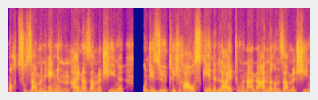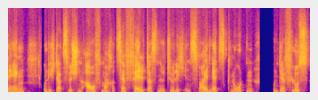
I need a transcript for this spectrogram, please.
noch zusammenhängen an einer Sammelschiene und die südlich rausgehenden Leitungen an einer anderen Sammelschiene hängen und ich dazwischen aufmache, zerfällt das natürlich in zwei Netzknoten und der Fluss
